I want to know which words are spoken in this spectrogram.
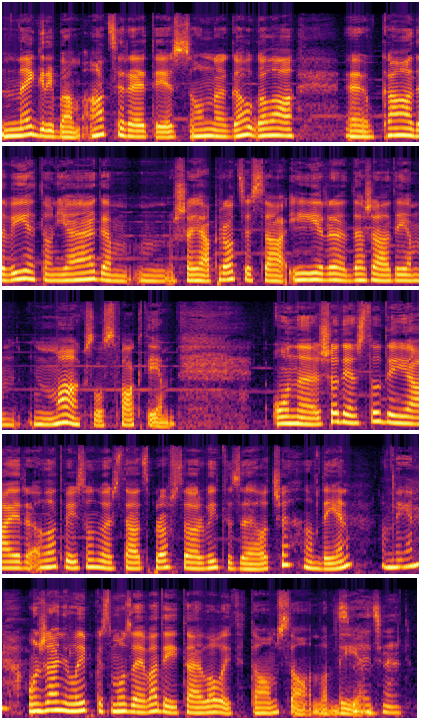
negribam atcerēties, un gal galā kāda vieta un jēga šajā procesā ir dažādiem mākslas faktiem. Un eh, šodien studijā ir Latvijas Universitātes profesora Vita Zelče. Labdien! Labdien! Un Žaņa Lipkas muzeja vadītāja Lolita Thompsona. Labdien! Sveicināti!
